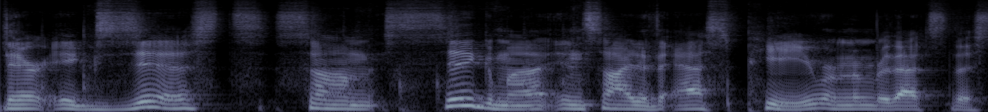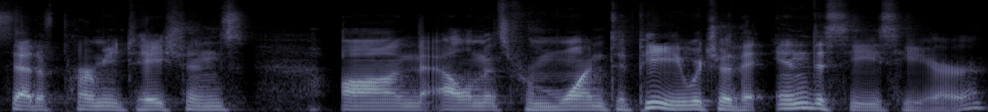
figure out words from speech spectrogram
there exists some sigma inside of SP. Remember, that's the set of permutations on the elements from 1 to p, which are the indices here,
